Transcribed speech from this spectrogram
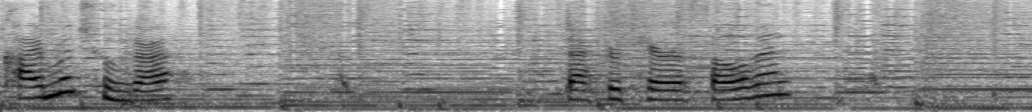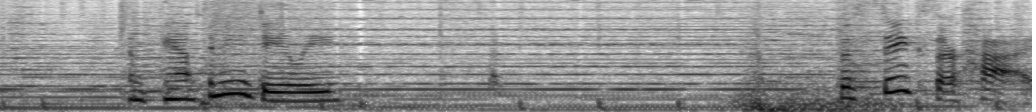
Kai Machunga, Dr. Tara Sullivan, and Anthony Daly the stakes are high.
